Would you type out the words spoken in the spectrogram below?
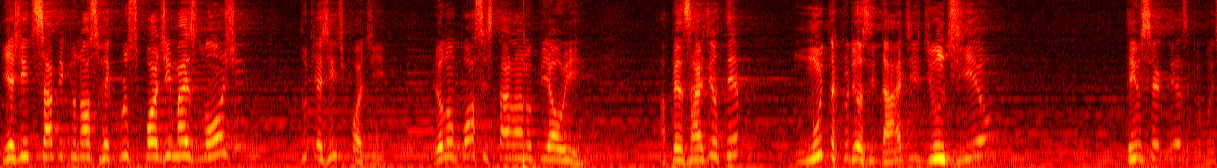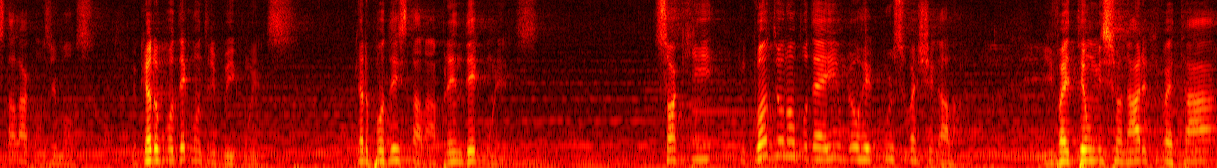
E a gente sabe que o nosso recurso pode ir mais longe do que a gente pode ir. Eu não posso estar lá no Piauí, apesar de eu ter muita curiosidade de um dia eu tenho certeza que eu vou estar lá com os irmãos. Eu quero poder contribuir com eles. quero poder estar lá, aprender com eles. Só que enquanto eu não puder ir, o meu recurso vai chegar lá. E vai ter um missionário que vai estar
